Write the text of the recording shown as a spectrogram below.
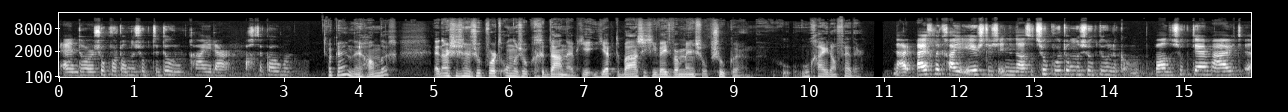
En door zoekwoordonderzoek te doen, ga je daar achter komen. Oké, nee, handig. En als je zo'n zoekwoordonderzoek gedaan hebt, je, je hebt de basis, je weet waar mensen op zoeken. Hoe, hoe ga je dan verder? Nou, eigenlijk ga je eerst dus inderdaad het zoekwoordonderzoek doen. Er komen bepaalde zoektermen uit. Uh,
